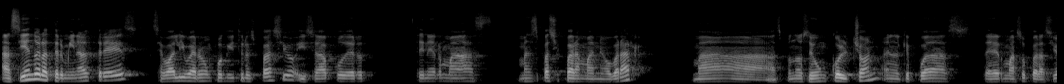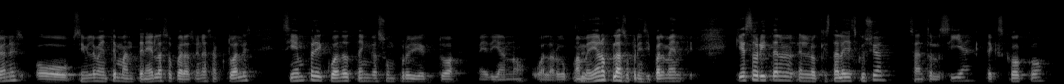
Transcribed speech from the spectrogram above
haciendo la Terminal 3, se va a liberar un poquito el espacio y se va a poder tener más, más espacio para maniobrar, más, pues, no sé, un colchón en el que puedas tener más operaciones o simplemente mantener las operaciones actuales siempre y cuando tengas un proyecto a mediano o a largo, a mediano plazo principalmente. Que es ahorita en, en lo que está la discusión. Santa Lucía, Texcoco,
